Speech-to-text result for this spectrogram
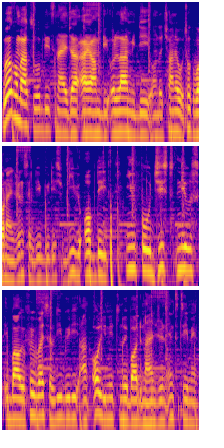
Welcome back to Updates Naija. I am the Olamide on the channel. We talk about Nigerian celebrities. We give you updates, info, gist, news about your favorite celebrity, and all you need to know about the Nigerian entertainment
